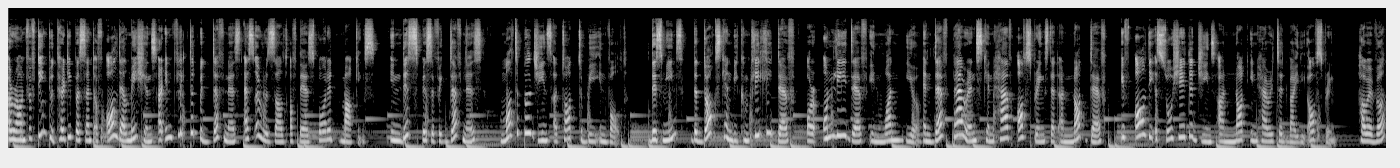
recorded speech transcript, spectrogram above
Around 15 to 30% of all Dalmatians are inflicted with deafness as a result of their spotted markings. In this specific deafness, multiple genes are thought to be involved. This means the dogs can be completely deaf or only deaf in one ear, and deaf parents can have offsprings that are not deaf if all the associated genes are not inherited by the offspring. However,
